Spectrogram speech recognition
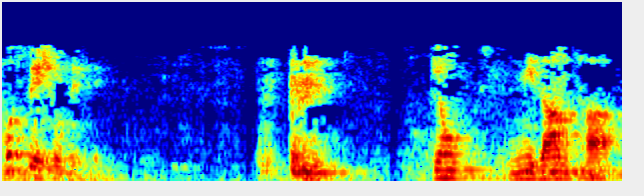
خود پیش ہوتے تھے۔ کیوں؟ نظام تھا۔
